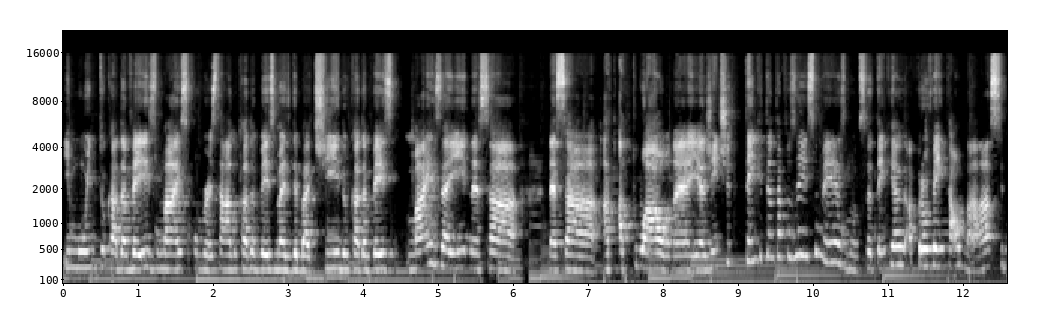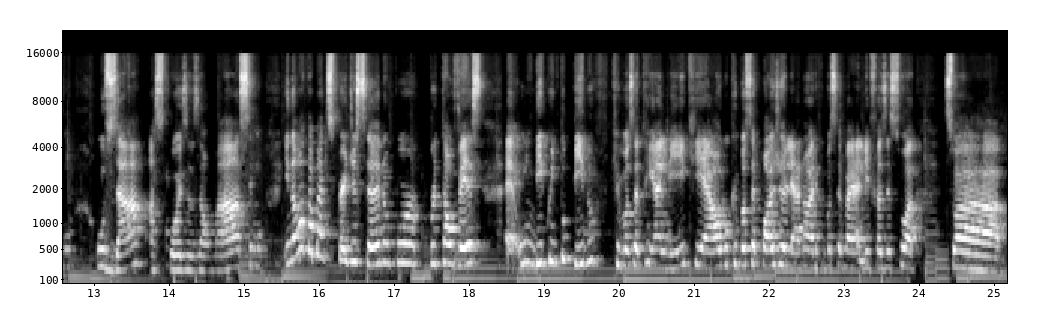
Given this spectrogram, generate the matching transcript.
e muito cada vez mais conversado, cada vez mais debatido, cada vez mais aí nessa nessa atual, né? E a gente tem que tentar fazer isso mesmo. Você tem que aproveitar ao máximo, usar as coisas ao máximo e não acabar desperdiçando por, por talvez é, um bico entupido que você tem ali, que é algo que você pode olhar na hora que você vai ali fazer sua sua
